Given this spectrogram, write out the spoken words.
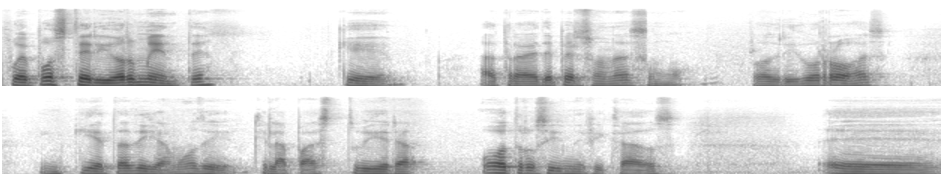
Fue posteriormente que a través de personas como Rodrigo Rojas, inquietas, digamos, de que la paz tuviera otros significados, eh,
